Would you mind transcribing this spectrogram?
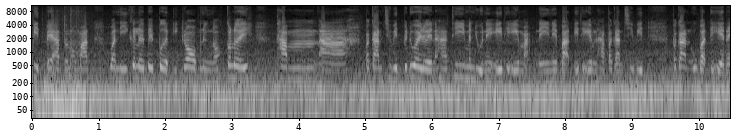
ปิดไปอัตโนมัติ วันนี้ก็เลยไปเปิดอีกรอบหนึ่งเนาะก็เลยทำประกันชีวิตไปด้วยเลยนะคะ ที่มันอยู่ใน ATM อะในในบัตร ATM นะคะประกันชีวิตประกันอุบัติเหตุอะไร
